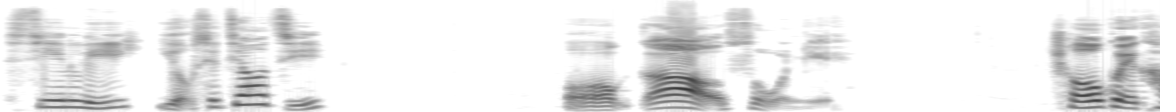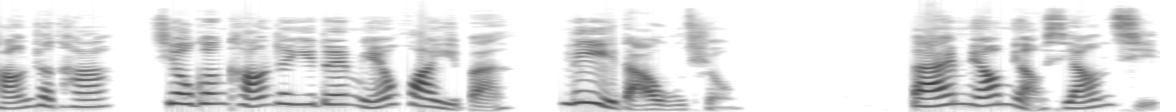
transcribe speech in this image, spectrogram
心里有些焦急。我告诉你，丑鬼扛着他，就跟扛着一堆棉花一般，力大无穷。白淼淼想起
